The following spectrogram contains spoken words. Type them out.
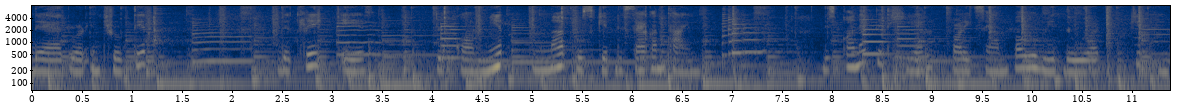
that were interrupted? The trick is to commit not to skip the second time. Disconnected here, for example, with the word skipping.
